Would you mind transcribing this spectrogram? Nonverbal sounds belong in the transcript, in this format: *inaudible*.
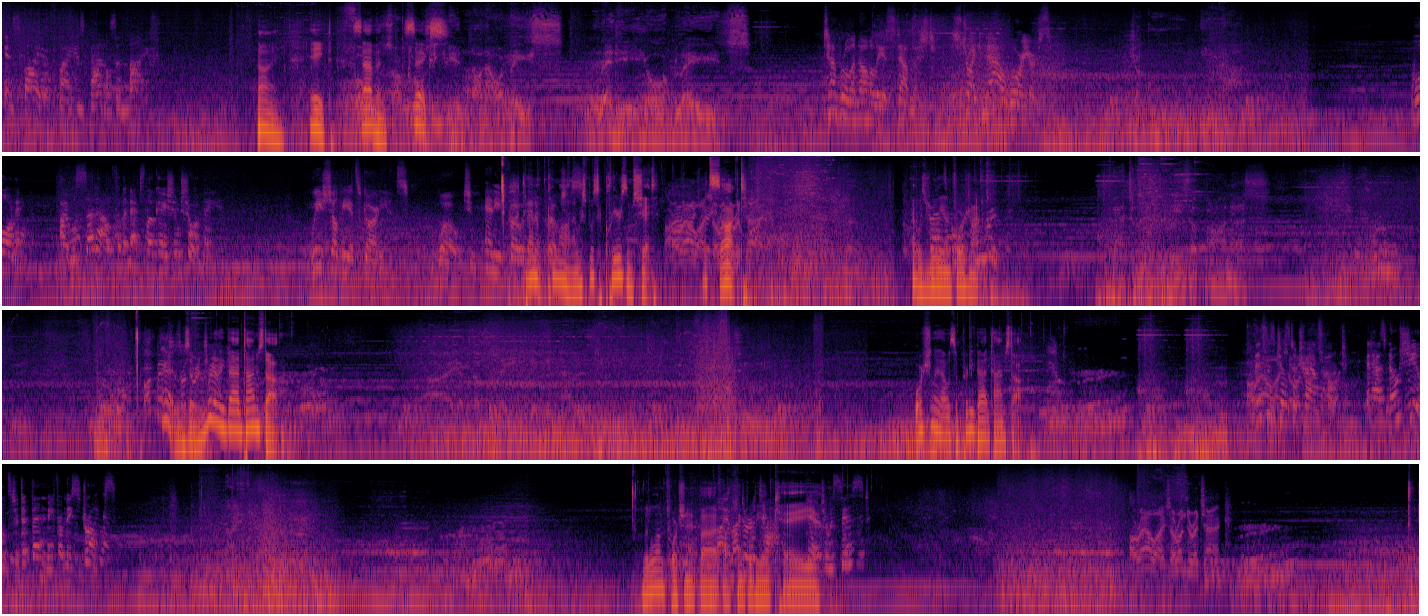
inspired by his battles in life. nine, eight, seven, Foes are six. closing in on our base. Ready your blades. Temporal anomaly established. Strike now, warriors. Warning, I will set out for the next location shortly. We shall be its guardians. Woe to any foe Damn that it, come on. approaches. I was supposed to clear some shit. Our That sucked. That was really unfortunate. en route. Battle is upon us. Our base That is was a really bad time stop. Fortunately, that was a pretty bad time stop. This is just a transport. It has no shields to defend me from these strikes. A little unfortunate, but I am think we'll be attack. okay. Care to assist? Our allies are under attack.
